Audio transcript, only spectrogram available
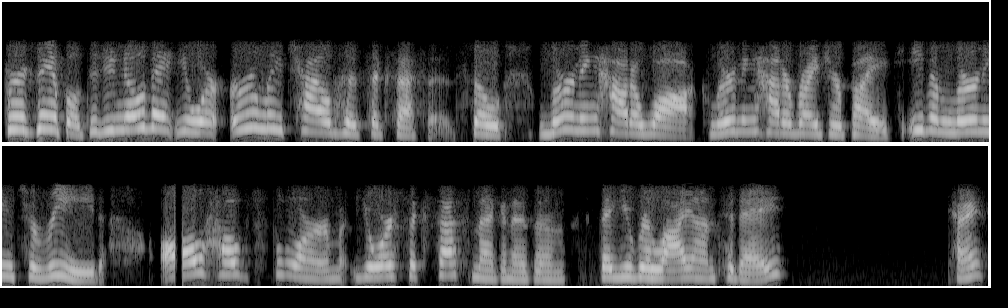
For example, did you know that your early childhood successes, so learning how to walk, learning how to ride your bike, even learning to read, all helped form your success mechanism that you rely on today. Okay?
